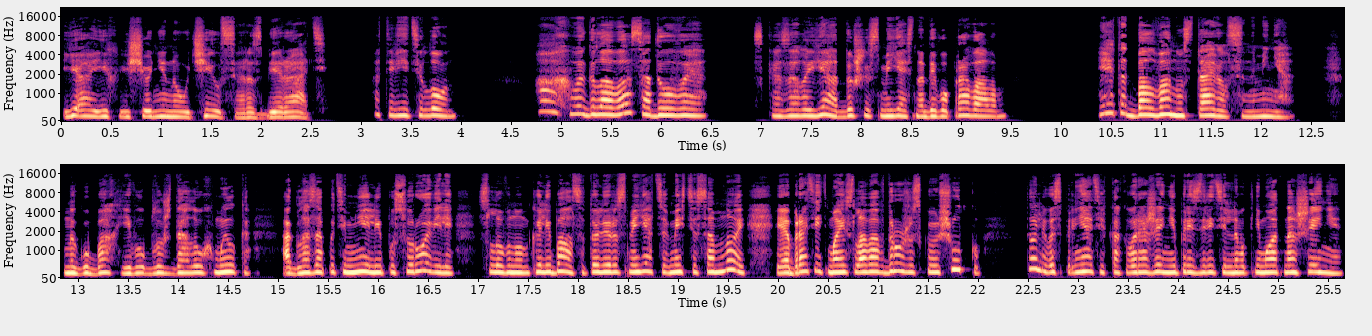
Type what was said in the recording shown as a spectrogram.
«Я их еще не научился разбирать», — ответил он. «Ах, вы голова садовая», — сказала я, от души смеясь над его провалом. Этот болван уставился на меня. На губах его блуждала ухмылка, а глаза потемнели и посуровили, словно он колебался то ли рассмеяться вместе со мной и обратить мои слова в дружескую шутку, то ли воспринять их как выражение презрительного к нему отношения,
